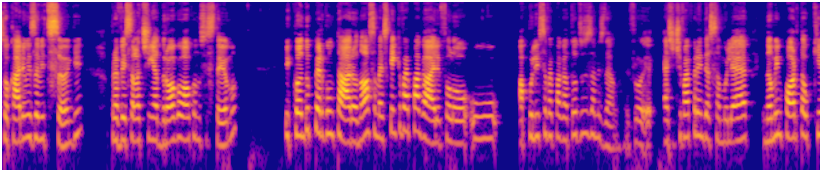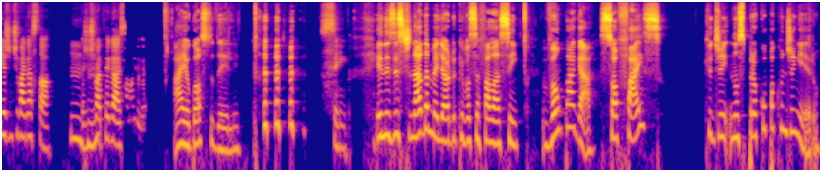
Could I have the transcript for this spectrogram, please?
tocarem um exame de sangue para ver se ela tinha droga ou álcool no sistema. E quando perguntaram, nossa, mas quem que vai pagar? Ele falou, o, a polícia vai pagar todos os exames dela. Ele falou, é, a gente vai prender essa mulher, não me importa o que a gente vai gastar. Uhum. A gente uhum. vai pegar essa mulher. Ah, eu gosto dele. Sim. E não existe nada melhor do que você falar assim: vão pagar, só faz que o não se preocupa com dinheiro.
